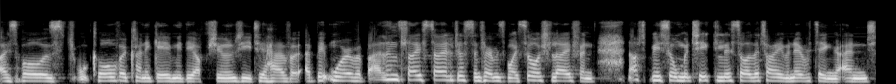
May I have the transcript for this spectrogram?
I suppose COVID kind of gave me the opportunity to have a, a, bit more of a balanced lifestyle, just in terms of my social life, and not to be so meticulous all the time and everything. And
